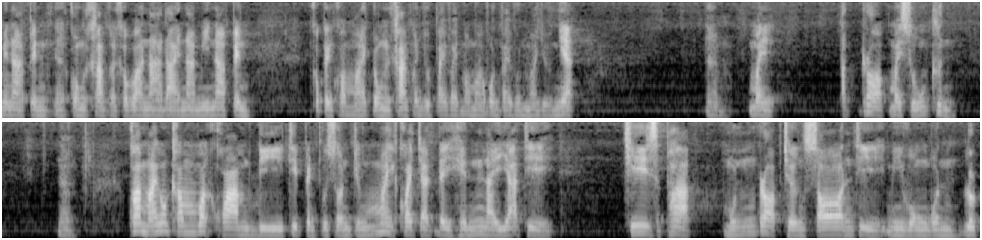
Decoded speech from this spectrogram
ไม่น่าเป็นกงข้ามกันกับว่าน่าได้น่ามีน่าเป็น ก็เป็นความหมายตรงกันข้ามกันอยู่ไปไปมามาวนไปวนมาอยู่อย่างเงี้ยไม่ตัดรอบไม่สูงขึ้นนะความหมายของคำว่าความดีที่เป็นกุศลจึงไม่ค่อยจะได้เห็นในยะที่ชี้สภาพหมุนรอบเชิงซ้อนที่มีวงวนหลุด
